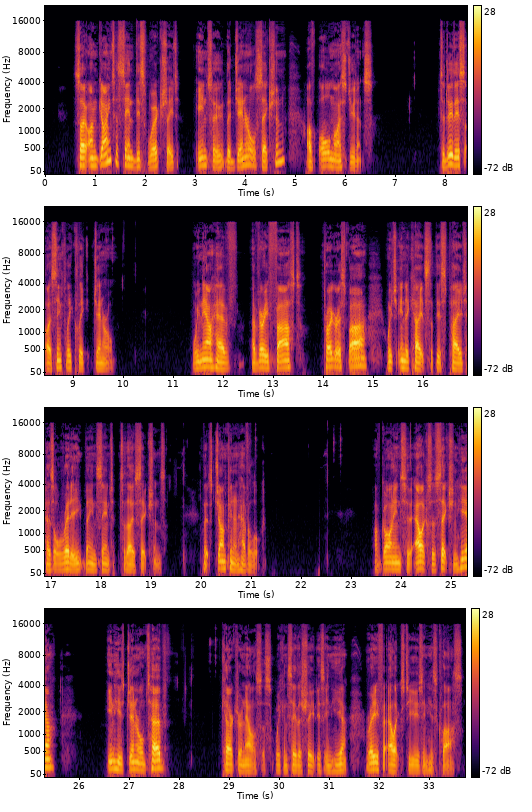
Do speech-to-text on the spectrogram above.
So I'm going to send this worksheet into the general section of all my students. To do this, I simply click General. We now have a very fast progress bar which indicates that this page has already been sent to those sections. Let's jump in and have a look. I've gone into Alex's section here. In his General tab, Character Analysis, we can see the sheet is in here, ready for Alex to use in his class.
